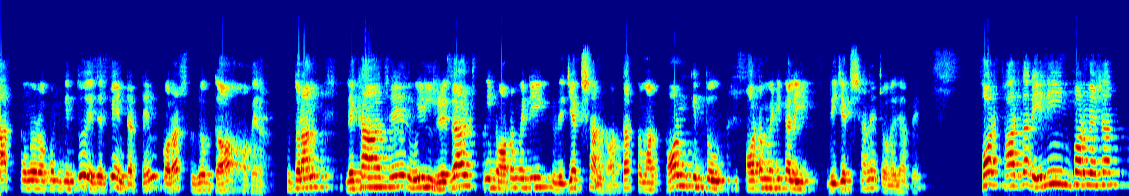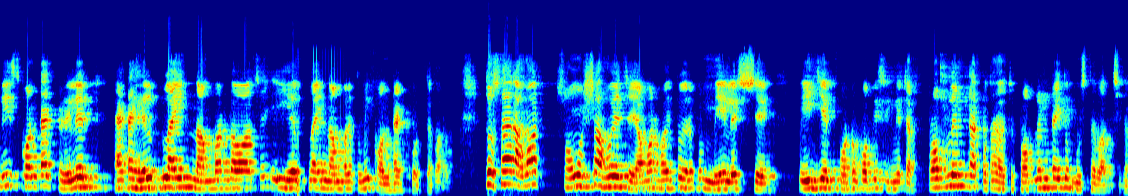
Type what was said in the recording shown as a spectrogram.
আর কোনো রকম কিন্তু এদেরকে এন্টারটেন করার সুযোগ দেওয়া হবে না। সুতরাং লেখা আছে will result in automatic rejection অর্থাৎ তোমার ফর্ম কিন্তু অটোমেটিক্যালি রিজেকশনে চলে যাবে। For further any information please contact রেলের একটা হেল্পলাইন নাম্বার দেওয়া আছে। এই হেল্পলাইন নাম্বারে তুমি কন্ট্যাক্ট করতে পারো। তো স্যার, আমার সমস্যা হয়েছে। আমার হয়তো এরকম মেল এসছে। এই যে ফটোকপি সিগনেচার প্রবলেমটা কোথায় হচ্ছে? প্রবলেমটাই তো বুঝতে পারছি না।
